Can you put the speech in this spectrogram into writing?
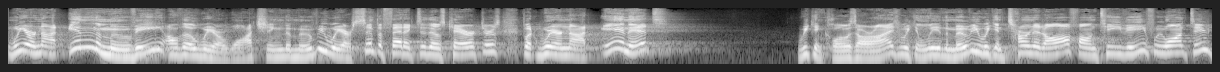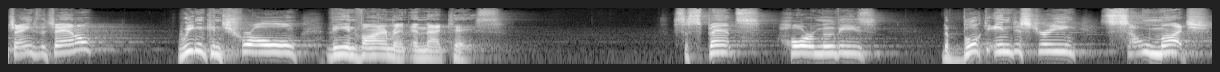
we are not in the movie, although we are watching the movie. We are sympathetic to those characters, but we're not in it. We can close our eyes. We can leave the movie. We can turn it off on TV if we want to, change the channel. We can control the environment in that case. Suspense, horror movies, the book industry, so much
